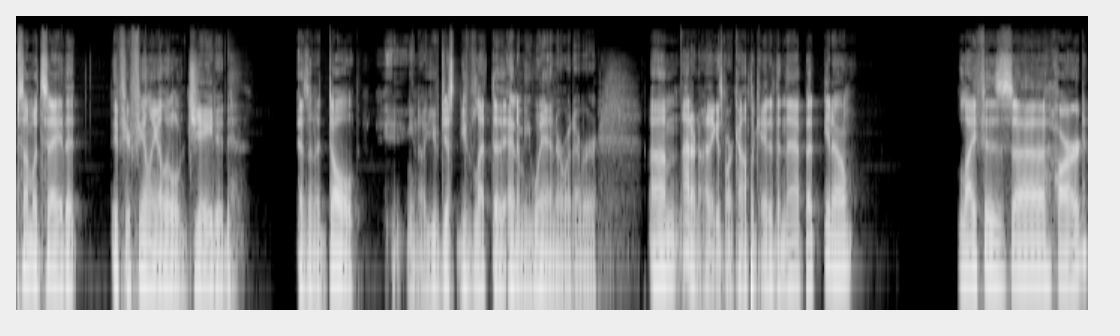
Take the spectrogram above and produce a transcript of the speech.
some would say that if you're feeling a little jaded as an adult, you know, you've just, you've let the enemy win or whatever. Um, I don't know. I think it's more complicated than that, but, you know, life is uh, hard.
